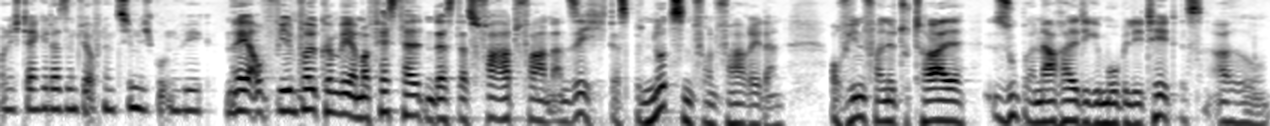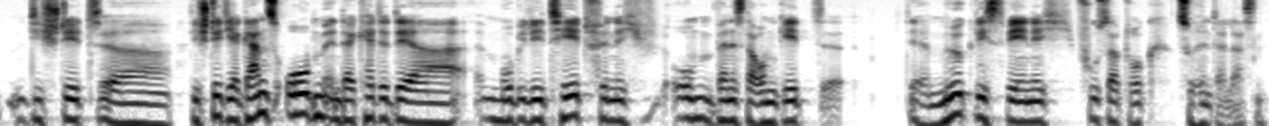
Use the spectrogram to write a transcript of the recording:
und ich denke, da sind wir auf einem ziemlich guten Weg. Naja, auf jeden Fall können wir ja mal festhalten, dass das Fahrradfahren an sich, das Benutzen von Fahrrädern, auf jeden Fall eine total super nachhaltige Mobilität ist. Also die steht, äh, die steht ja ganz oben in der Kette der Mobilität, finde ich, um, wenn es darum geht, äh, möglichst wenig Fußabdruck zu hinterlassen.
